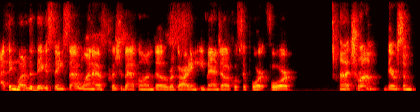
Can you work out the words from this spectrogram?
I think one of the biggest things I want to push back on, though, regarding evangelical support for uh, Trump, there was some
